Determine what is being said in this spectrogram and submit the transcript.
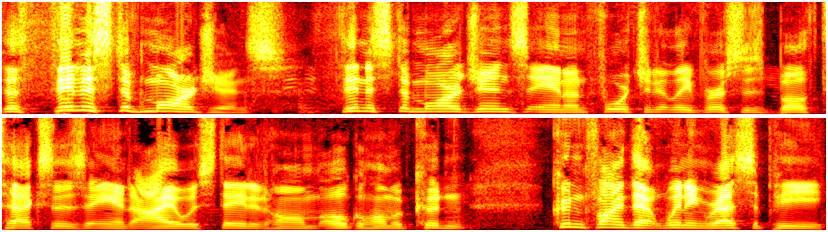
the thinnest of margins, thinnest of margins, and unfortunately, versus both Texas and Iowa State at home, Oklahoma couldn't couldn't find that winning recipe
